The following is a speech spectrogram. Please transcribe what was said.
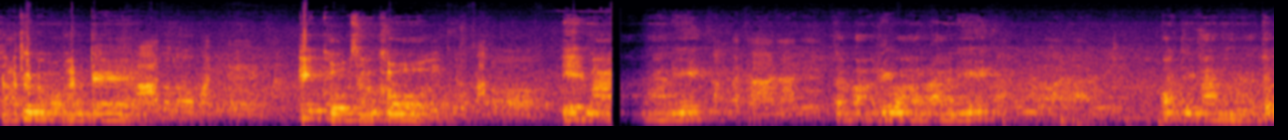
สาธุโนพันเต สาธุโนพันเตภิกขุสังโฆภิกขุสังโฆอิมานานิสังฆทานานิสปะริวารานิปฏิคันหาตุ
